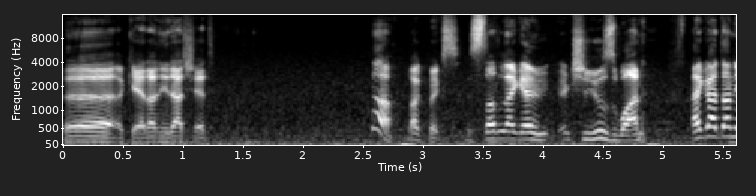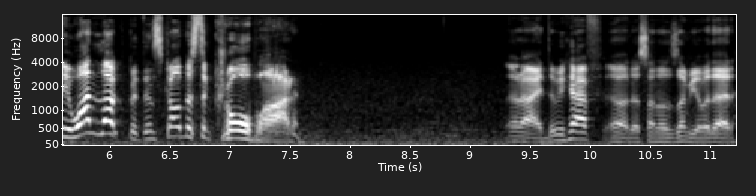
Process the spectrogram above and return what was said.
uh, okay, I don't need that shit. Oh, lockpicks. It's not like I actually use one. I got only one lockpick and it's called Mr. Crowbar. Alright, do we have... Oh, there's another zombie over there.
